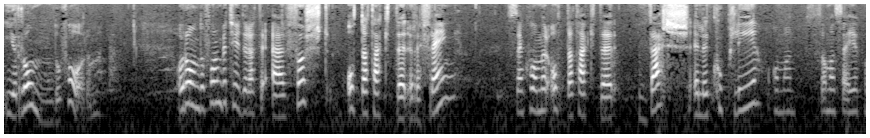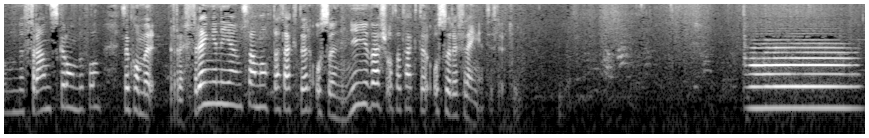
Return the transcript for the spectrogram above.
i rondoform. Och rondoform betyder att det är först åtta takter refräng. Sen kommer åtta takter vers eller couplet, om man, som man säger på fransk rondoform. Sen kommer refrängen igen, samma åtta takter. Och så en ny vers, åtta takter. Och så refrängen till slut. Mm.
